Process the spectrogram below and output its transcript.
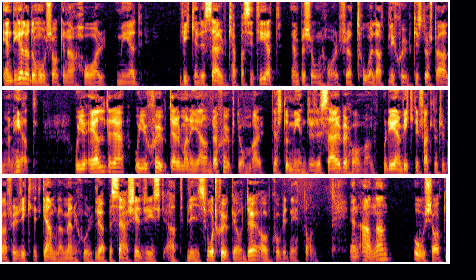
En del av de orsakerna har med vilken reservkapacitet en person har för att tåla att bli sjuk i största allmänhet. Och ju äldre och ju sjukare man är i andra sjukdomar, desto mindre reserver har man. Och det är en viktig faktor till varför riktigt gamla människor löper särskild risk att bli svårt sjuka och dö av covid-19. En annan orsak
